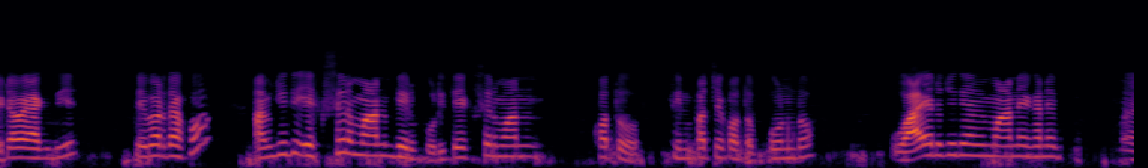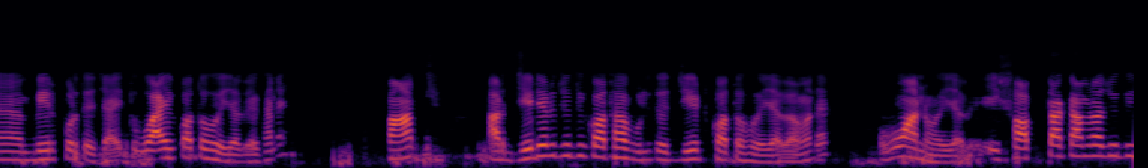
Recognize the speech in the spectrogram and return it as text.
এটাও এক দিয়ে। তো এবার দেখো, আমি যদি এক্সের মান বের করি, তো এক্সের মান কত? তিন পাঁচে কত? পনেরো। ওয়াই এর যদি আমি মান এখানে বের করতে চাই, তো ওয়াই কত হয়ে যাবে এখানে? পাঁচ। আর জেড এর যদি কথা বলি, তো জেড কত হয়ে যাবে আমাদের? ওয়ান হয়ে যাবে। এই সবটাকে আমরা যদি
